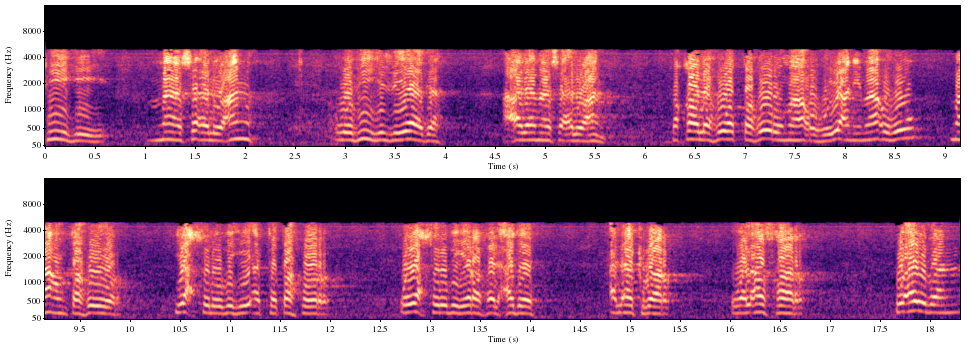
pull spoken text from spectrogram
فيه ما سألوا عنه وفيه زيادة على ما سألوا عنه. فقال هو الطهور ماؤه يعني ماؤه ماء طهور يحصل به التطهر ويحصل به رفع الحدث الأكبر والأصغر وأيضا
